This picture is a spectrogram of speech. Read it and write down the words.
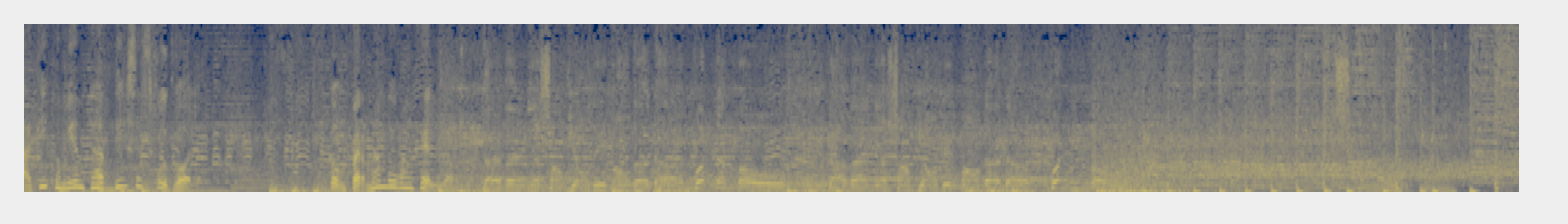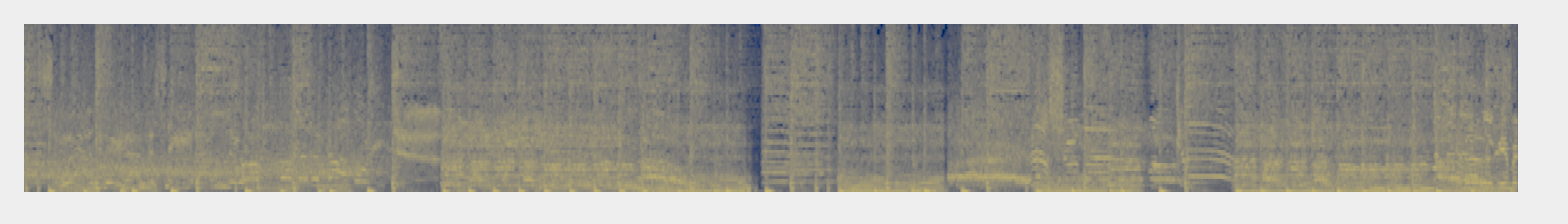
Aquí comienza This is Fútbol. Con Fernando Evangelio.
